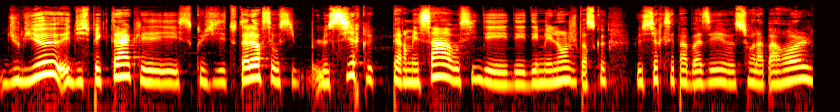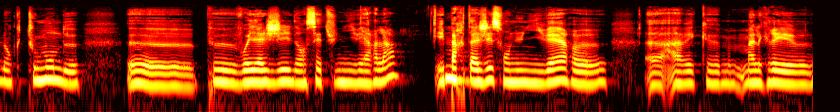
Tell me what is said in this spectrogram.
du lieu et du spectacle. Et ce que je disais tout à l'heure, c'est aussi le cirque permet ça aussi des, des- des mélanges parce que le cirque c'est pas basé sur la parole, donc tout le monde peut voyager dans cet univers-là et Mhm. partager son univers euh, euh, avec euh, malgré euh,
